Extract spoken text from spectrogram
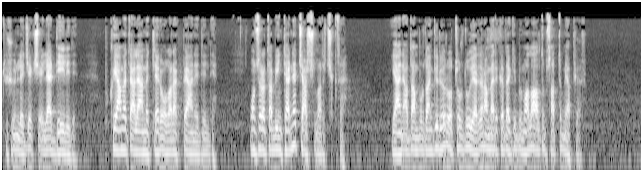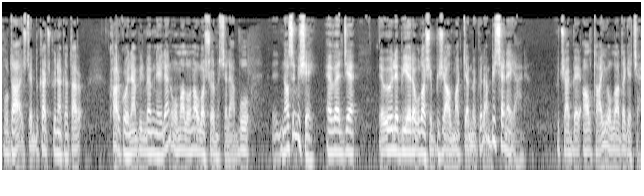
düşünülecek şeyler değildi. Bu kıyamet alametleri olarak beyan edildi. Ondan sonra tabii internet çarşıları çıktı. Yani adam buradan giriyor, oturduğu yerden Amerika'daki bir malı aldım sattım yapıyor. Bu da işte birkaç güne kadar kargoyla bilmem neyle o mal ona ulaşıyor mesela. Bu e, nasıl bir şey? Evvelce e öyle bir yere ulaşıp bir şey almak gelmek falan bir sene yani. Üç ay, altı ay yollarda geçer.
